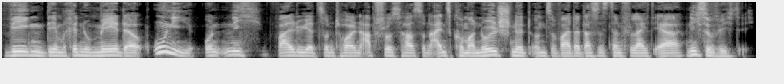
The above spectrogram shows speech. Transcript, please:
wegen dem Renommee der Uni und nicht, weil du jetzt so einen tollen Abschluss hast und 1,0 Schnitt und so weiter. Das ist dann vielleicht eher nicht so wichtig.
